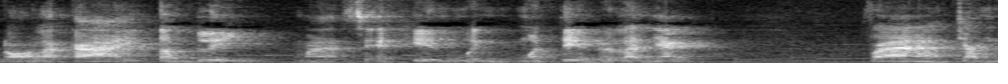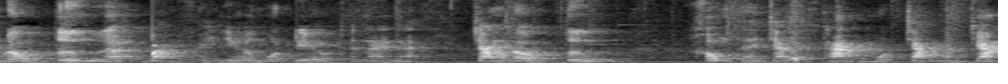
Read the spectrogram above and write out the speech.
đó là cái tâm lý mà sẽ khiến mình mất tiền rất là nhanh. Và trong đầu tư á, bạn phải nhớ một điều thế này là trong đầu tư không thể chắc thắng 100%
